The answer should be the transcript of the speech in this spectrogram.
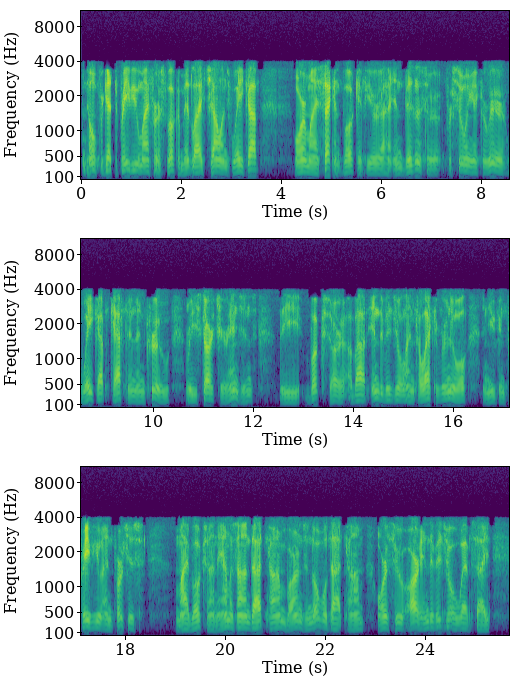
Don't forget to preview my first book, A Midlife Challenge Wake Up, or my second book, if you're uh, in business or pursuing a career, Wake Up Captain and Crew, Restart Your Engines. The books are about individual and collective renewal, and you can preview and purchase my books on Amazon.com, BarnesandNoble.com, or through our individual website,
